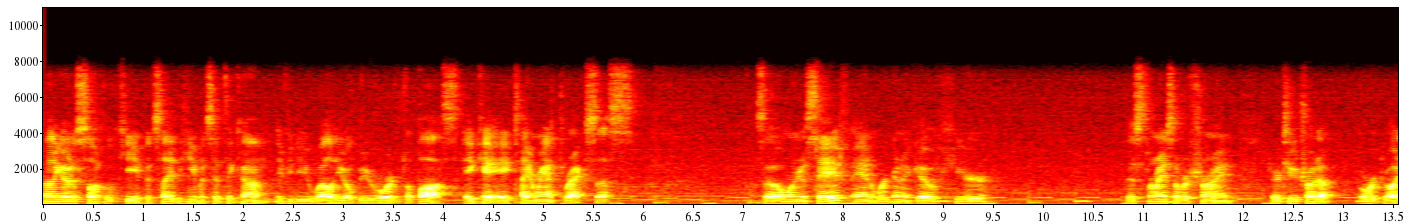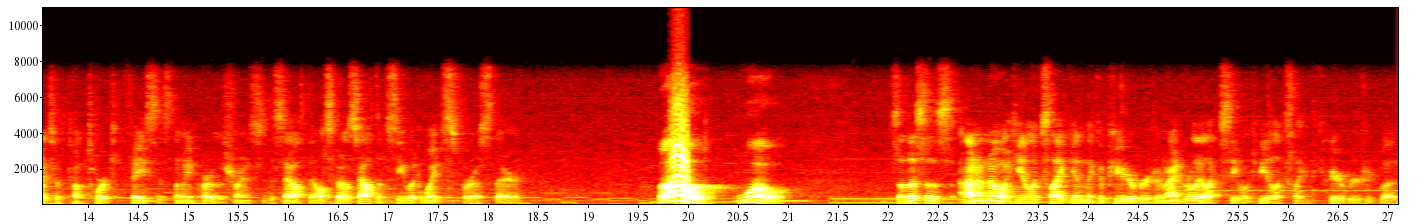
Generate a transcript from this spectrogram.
Then go to Sokal Keep and slay the humans if they come. If you do well, you'll be rewarded the boss, aka Tyranthraxus. So we're going to save, and we're going to go here. This is the Race Over Shrine. There are two tried out orc bodies with contorted faces. The main part of the shrine is to the south. Then let's go south and see what waits for us there. Whoa! Whoa! So this is, I don't know what he looks like in the computer version. I'd really like to see what he looks like in the computer version. But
